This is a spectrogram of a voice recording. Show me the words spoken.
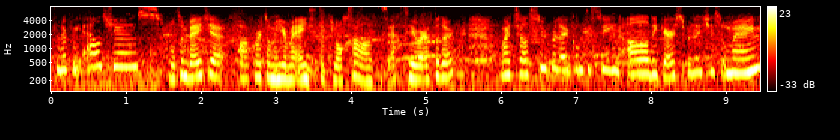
Fluffy uiltjes. Het voelt een beetje awkward om hier mijn eentje te vloggen. Want het is echt heel erg druk. Maar het is wel super leuk om te zien. Al die kerstspulletjes om me heen.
